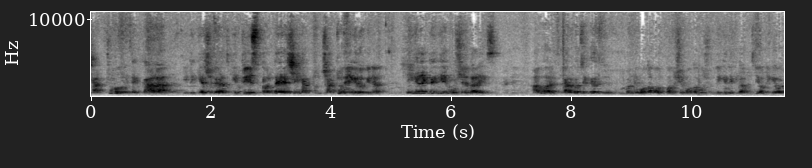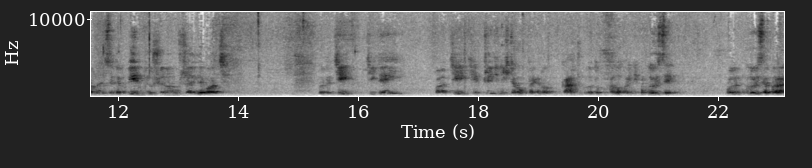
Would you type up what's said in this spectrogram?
ছাত্র এটা কারা? এটা কি আসলে আজকে ড্রেস পাল্টায় সে ছাত্র ছাত্র হয়ে গেল কিনা? এখানে একটা গিয়ে কোশ্চেন দাঁড়াইছে আবার কারও কাছে মানে মতামত, মানুষের মতামত শুনতে গিয়ে দেখলাম যে অনেকে আবার বলতেছে এটা বিএনপি উৎসাহী উৎসাহী দিয়ে করাচ্ছে তো যে যেটাই বা যেই ক্ষেত্রে জিনিসটা হোক না কেন, কাজগুলো তো ভালো হয়নি। ভালো হয়েছে বলেন, ভালো হয়েছে আপনারা?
